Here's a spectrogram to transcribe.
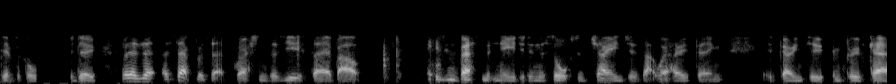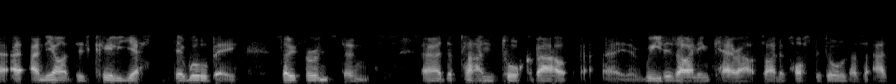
difficult to do. But there's a, a separate set of questions, as you say, about is investment needed in the sorts of changes that we're hoping is going to improve care? And the answer is clearly yes, there will be. So, for instance, uh, the plans talk about uh, redesigning care outside of hospitals, as, as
